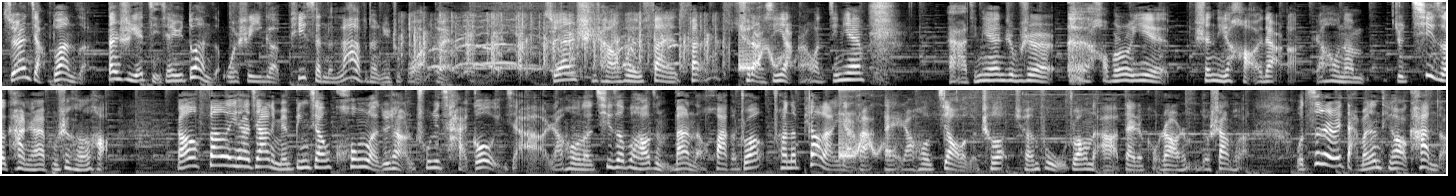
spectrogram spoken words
虽然讲段子，但是也仅限于段子。我是一个 peace and love 的女主播，对。虽然时常会犯犯缺点心眼儿，我今天，哎呀，今天这不是 好不容易身体好一点了，然后呢，就气色看着还不是很好。然后翻了一下家里面冰箱空了，就想出去采购一下啊。然后呢，气色不好怎么办呢？化个妆，穿的漂亮一点吧。哎，然后叫了个车，全副武装的啊，戴着口罩什么就上去了。我自认为打扮的挺好看的。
